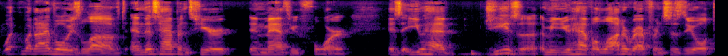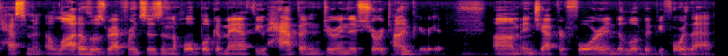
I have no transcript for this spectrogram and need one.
what, what i've always loved and this happens here in matthew 4 is that you have jesus i mean you have a lot of references to the old testament. A lot of those references in the whole book of matthew happen during this short time period um, in chapter four and a little bit before that.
